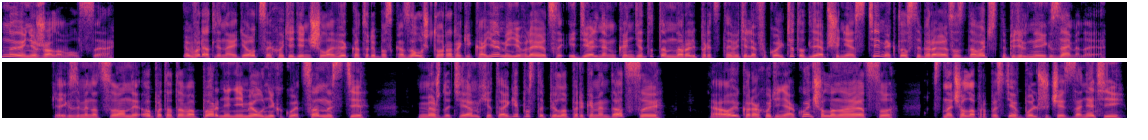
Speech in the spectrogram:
но я не жаловался. Вряд ли найдется хоть один человек, который бы сказал, что Рараги Кайоми является идеальным кандидатом на роль представителя факультета для общения с теми, кто собирается сдавать вступительные экзамены. Экзаменационный опыт этого парня не имел никакой ценности. Между тем, Хитаги поступила по рекомендации, а Ойкара хоть и не окончила на Эцу, сначала пропустив большую часть занятий,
